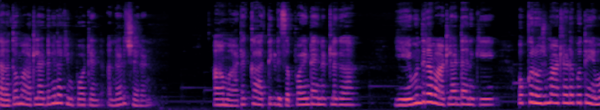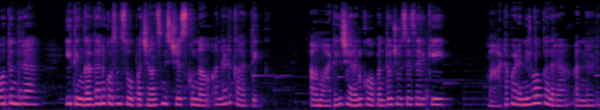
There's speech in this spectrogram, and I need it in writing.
తనతో మాట్లాడడమే నాకు ఇంపార్టెంట్ అన్నాడు చరణ్ ఆ మాటకు కార్తీక్ డిసప్పాయింట్ అయినట్లుగా ఏముందిరా మాట్లాడడానికి? ఒక్కరోజు మాట్లాడకపోతే ఏమవుతుందిరా? ఈ తింగరదాని కోసం సూపర్ ఛాన్స్ మిస్ చేసుకున్నాం అన్నాడు కార్తీక్. ఆ మాటకి చరణ్ కోపంతో చూసేసరికి మాట పడనివ్వవు కదరా అన్నాడు.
